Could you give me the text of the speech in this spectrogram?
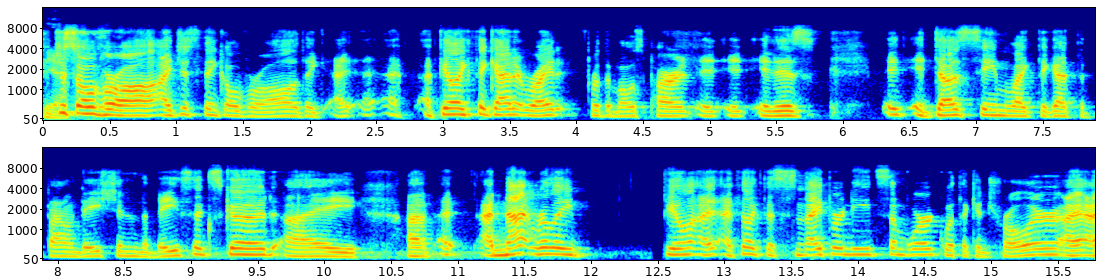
Yeah. Just overall, I just think overall, I, I I feel like they got it right for the most part. It it, it is. It, it does seem like they got the foundation and the basics good. I, uh, I I'm not really feel I, I feel like the sniper needs some work with the controller. I, I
